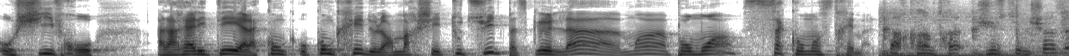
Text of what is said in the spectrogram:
aux, chiffres, à la réalité, à la con- au concret de leur marché tout de suite, parce que là, moi, pour moi, ça commence très mal. Par contre, juste une chose,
